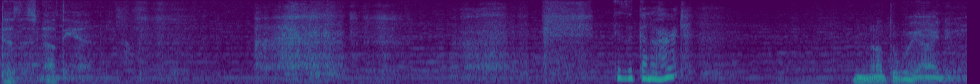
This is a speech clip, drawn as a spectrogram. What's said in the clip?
Death is not the end. Is it gonna hurt? Not the way I do it.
